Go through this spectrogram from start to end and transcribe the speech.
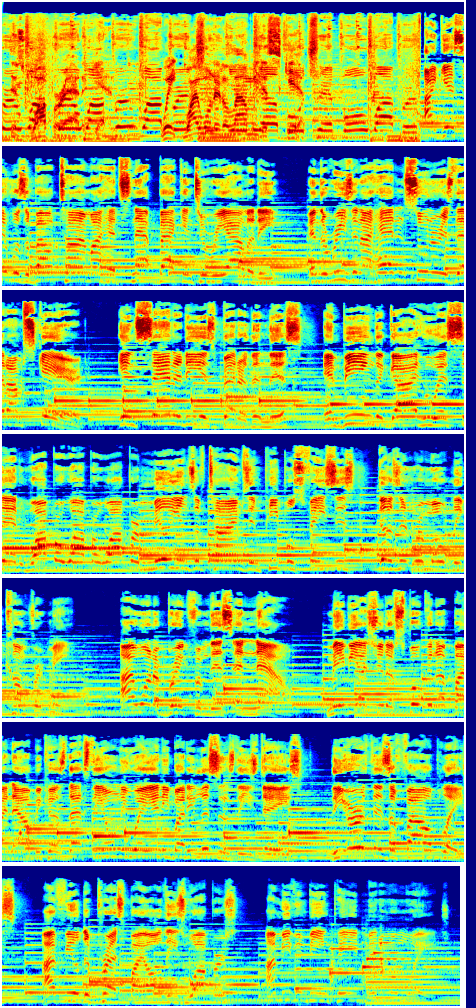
Not this Whopper ad again. Wait, why won't it allow me to skip? Triple Whopper. I guess it was about time I had snapped back into reality, and the reason I hadn't sooner is that I'm scared. Insanity is better than this, and being the guy who has said Whopper, Whopper, Whopper millions of times in people's faces doesn't remotely comfort me. I want to break from this, and now. Maybe I should have spoken up by now because that's the only way anybody listens these days. The earth is a foul place. I feel depressed by all these whoppers. I'm even being paid minimum wage.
